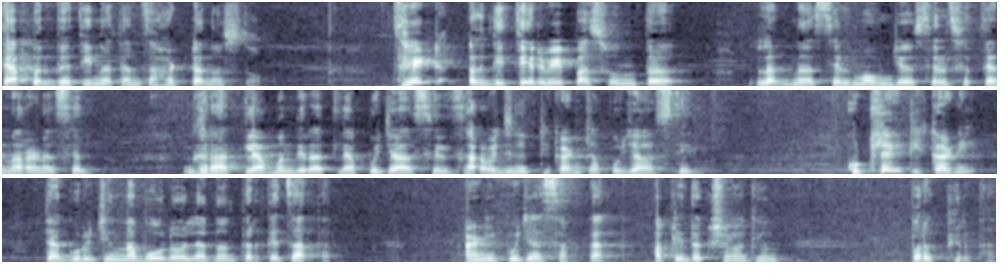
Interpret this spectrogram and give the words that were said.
त्या पद्धतीनं त्यांचा हट्ट नसतो. थेट अगदी तेरवीपासून तर लग्न असेल मौंज असेल सत्यनारायण असेल घरातल्या मंदिरातल्या पूजा असतील सार्वजनिक ठिकाणच्या पूजा असतील कुठल्याही ठिकाणी त्या गुरुजींना बोलवल्यानंतर ते जातात आणि पूजा सांगतात आपली दक्षिणा घेऊन परत फिरतात.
